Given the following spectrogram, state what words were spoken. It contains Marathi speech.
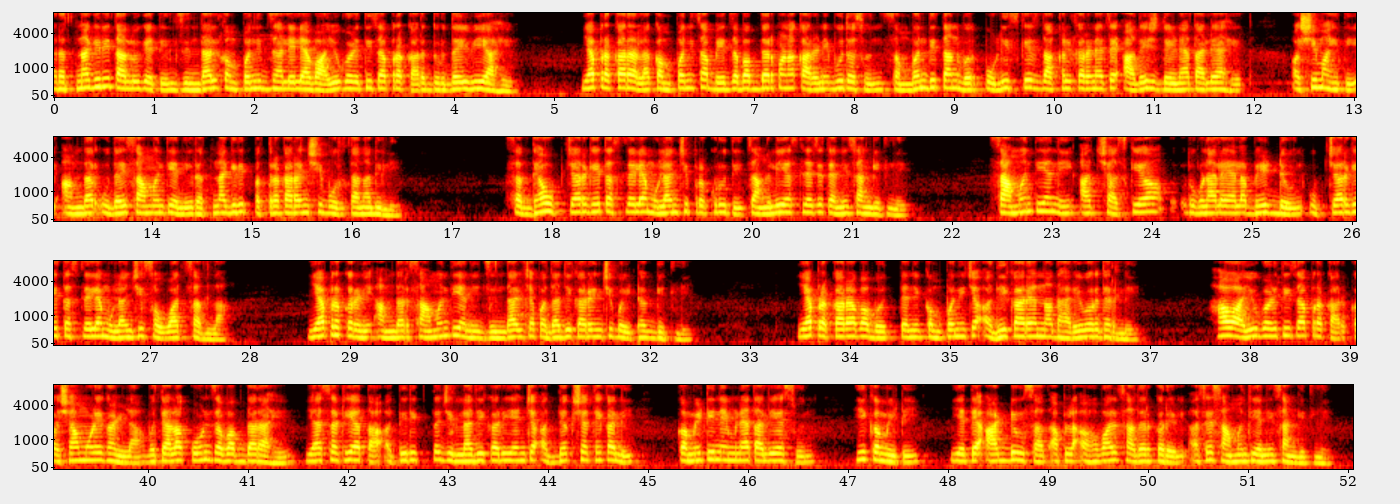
रत्नागिरी तालुक्यातील जिंदाल कंपनीत झालेल्या वायुगळतीचा प्रकार दुर्दैवी आहे. या प्रकाराला कंपनीचा बेजबाबदारपणा कारणीभूत असून संबंधितांवर पोलीस केस दाखल करण्याचे आदेश देण्यात आले आहेत अशी माहिती आमदार उदय सामंत यांनी रत्नागिरीत पत्रकारांशी बोलताना दिली. सध्या उपचार घेत असलेल्या मुलांची प्रकृती चांगली असल्याचे त्यांनी सांगितले. सामंत यांनी आज शासकीय रुग्णालयाला भेट देऊन उपचार घेत असलेल्या मुलांशी संवाद साधला. या प्रकरणी आमदार सामंत यांनी जिंदालच्या पदाधिकाऱ्यांची बैठक घेतली. या प्रकाराबाबत त्यांनी कंपनीच्या अधिकाऱ्यांना धारेवर धरले. हा वायुगळतीचा प्रकार कशामुळे घडला व त्याला कोण जबाबदार आहे यासाठी आता अतिरिक्त जिल्हाधिकारी यांच्या अध्यक्षतेखाली कमिटी नेमण्यात आली असून ही कमिटी येत्या आठ दिवसात आपला अहवाल सादर करेल असे सामंत यांनी सांगितले.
